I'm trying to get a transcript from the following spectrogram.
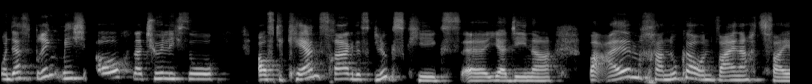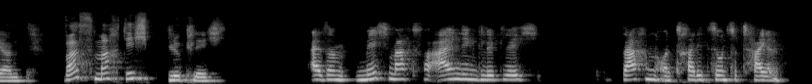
Und das bringt mich auch natürlich so auf die Kernfrage des Glückskeks, äh, Jadena. Bei allem Chanukka und Weihnachtsfeiern, was macht dich glücklich? Also mich macht vor allen Dingen glücklich, Sachen und Tradition zu teilen.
